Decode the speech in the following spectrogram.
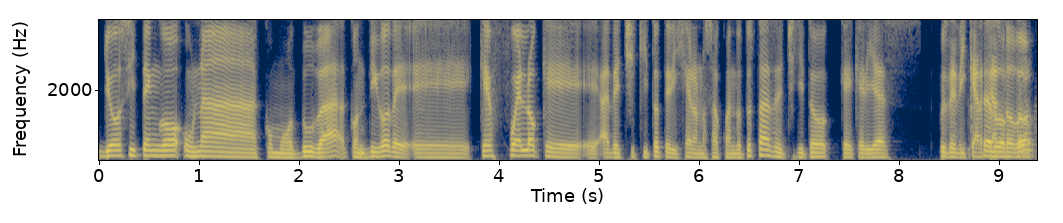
yo sí tengo una como duda contigo de eh, qué fue lo que eh, de chiquito te dijeron, o sea, cuando tú estabas de chiquito que querías pues dedicarte ¿Ser a todo.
